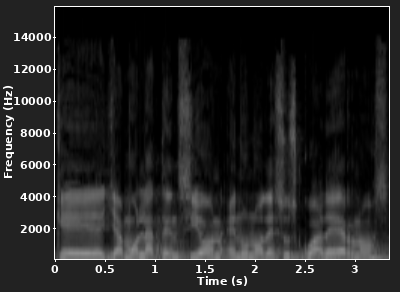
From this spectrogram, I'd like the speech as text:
que llamó la atención en uno de sus cuadernos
